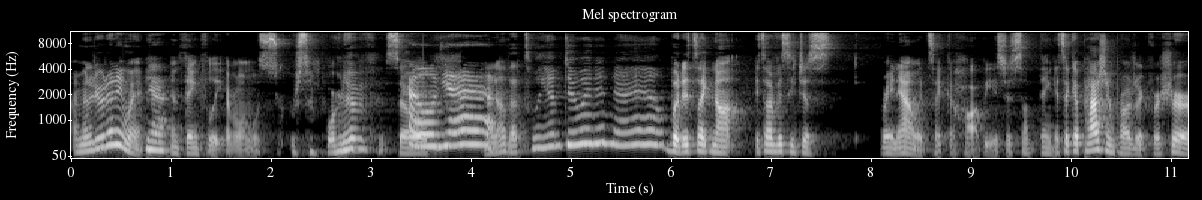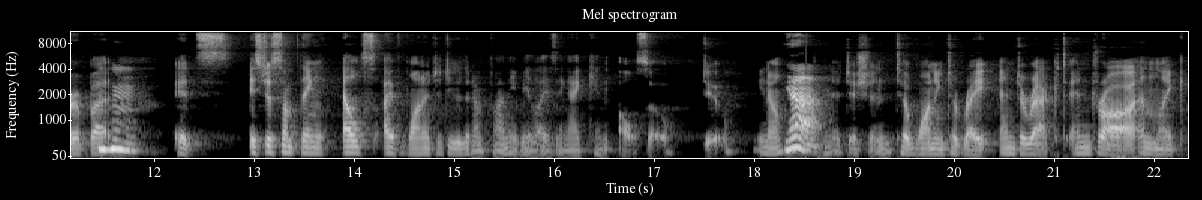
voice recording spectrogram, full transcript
I'm gonna do it anyway. Yeah. And thankfully, everyone was super supportive. So Hell yeah. you know that's why I'm doing it now. But it's like not. It's obviously just right now. It's like a hobby. It's just something. It's like a passion project for sure. But Mhm. it's it's just something else I've wanted to do that I'm finally realizing I can also do. You know Yeah. in addition to wanting to write and direct and draw and like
